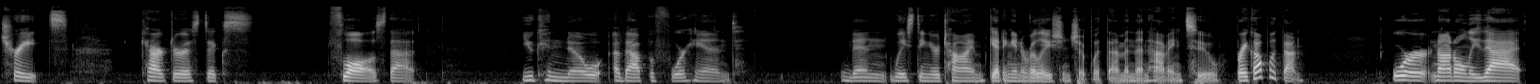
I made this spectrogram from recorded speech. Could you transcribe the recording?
traits, characteristics, flaws that you can know about beforehand than wasting your time getting in a relationship with them and then having to break up with them. Or not only that,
